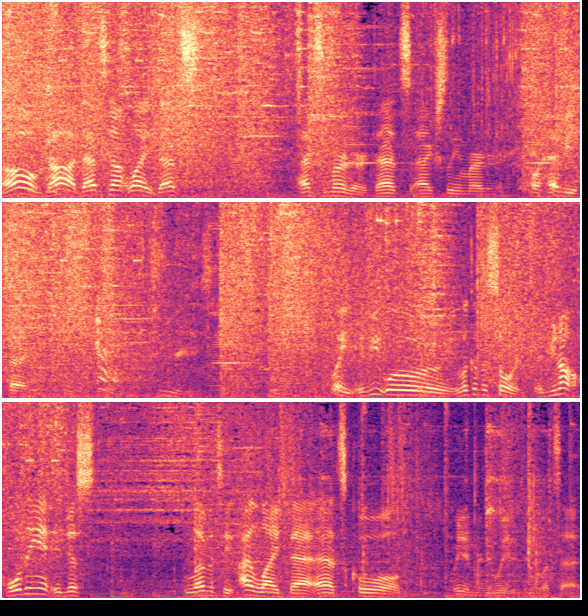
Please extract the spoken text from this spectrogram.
Oh god, that's not light. That's that's murder. That's actually murder. Oh, heavy attack. Jeez. Wait, if you wait, wait, wait, look at the sword. If you're not holding it, it just levitate. I like that. That's cool. Wait a minute. Wait a minute. What's that?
